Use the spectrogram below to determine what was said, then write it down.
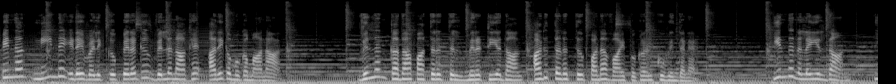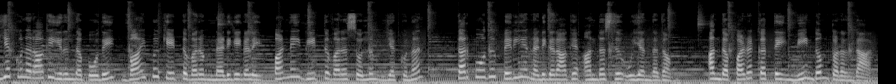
பின்னர் நீண்ட இடைவெளிக்கு பிறகு வில்லனாக அறிமுகமானார். வில்லன் கதாபாத்திரத்தில் மிரட்டியதால் அடுத்தடுத்து பட வாய்ப்புகள் குவிந்தன. இந்த நிலையில்தான் இயக்குனராக இருந்த போதே வாய்ப்பு கேட்டு வரும் நடிகைகளை பண்ணை வீட்டு வர சொல்லும் இயக்குனர் தற்போது பெரிய நடிகராக அந்தஸ்து உயர்ந்ததும் அந்த பழக்கத்தை மீண்டும் தொடர்ந்தார்.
